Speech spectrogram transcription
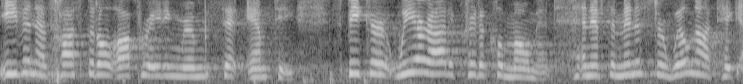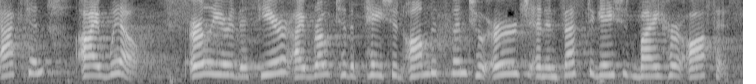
even as hospital operating rooms sit empty. Speaker, we are at a critical moment, and if the minister will not take action, I will. Earlier this year, I wrote to the patient ombudsman to urge an investigation by her office,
